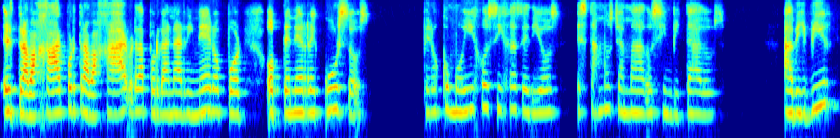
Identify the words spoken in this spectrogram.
el trabajar por trabajar, ¿verdad? Por ganar dinero, por obtener recursos. Pero como hijos, hijas de Dios, estamos llamados, invitados a vivir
